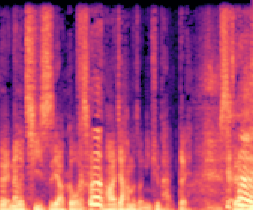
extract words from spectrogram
对，那个气势要够强，然后叫他们说你去排队，这样。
